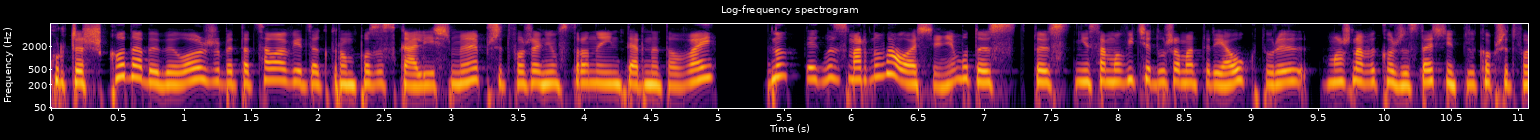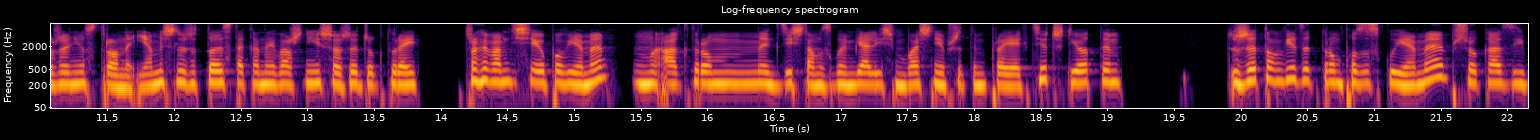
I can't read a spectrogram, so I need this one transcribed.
kurczę, szkoda by było, żeby ta cała wiedza, którą pozyskaliśmy przy tworzeniu strony internetowej, no jakby zmarnowała się, nie? bo to jest, to jest niesamowicie dużo materiału, który można wykorzystać nie tylko przy tworzeniu strony. I ja myślę, że to jest taka najważniejsza rzecz, o której trochę Wam dzisiaj opowiemy, mm, a którą my gdzieś tam zgłębialiśmy właśnie przy tym projekcie, czyli o tym, że tą wiedzę, którą pozyskujemy przy okazji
